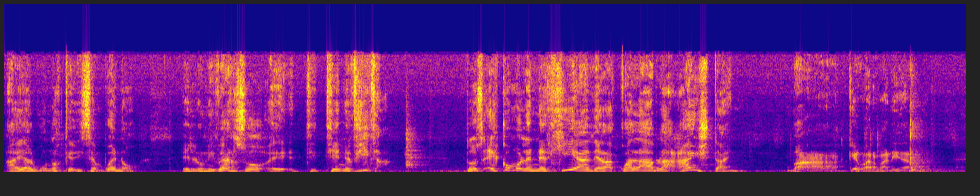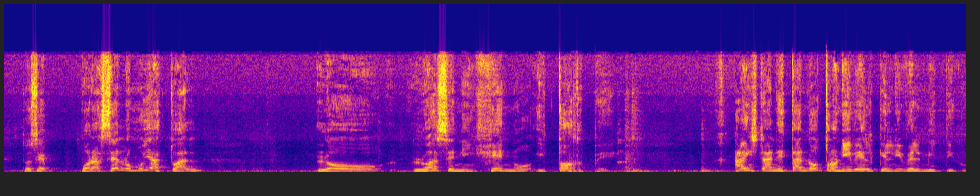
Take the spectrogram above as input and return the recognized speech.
hay algunos que dicen, bueno, el universo eh, tiene vida. Entonces es como la energía de la cual habla Einstein. ¡Bah! ¡Qué barbaridad! Entonces, por hacerlo muy actual, lo, lo hacen ingenuo y torpe. Einstein está en otro nivel que el nivel mítico.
